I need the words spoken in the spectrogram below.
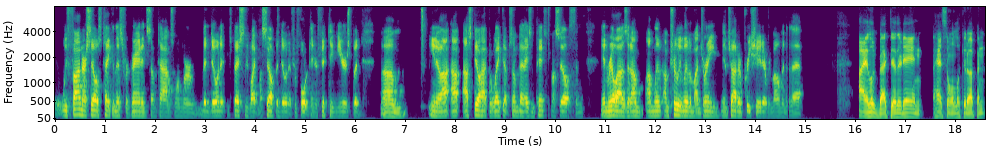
we find ourselves taking this for granted sometimes when we're been doing it, especially like myself, been doing it for 14 or 15 years. But, um, you know, I, I still have to wake up some days and pinch myself and, and realize that I'm, I'm, li- I'm truly living my dream and try to appreciate every moment of that. I looked back the other day and I had someone look it up and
